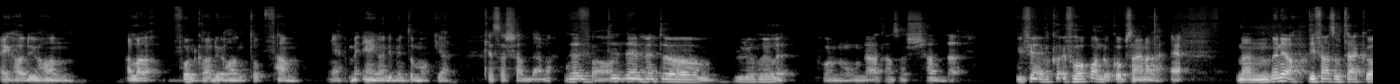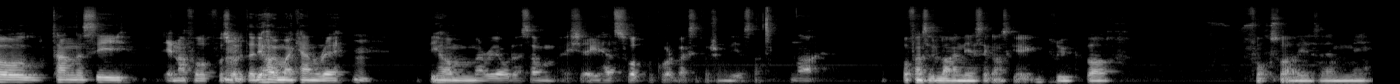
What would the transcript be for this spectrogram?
Jeg hadde jo han Eller folk hadde jo han topp fem yeah. med en gang de begynte å mokke. Hva som skjedde der, da? Det, det, det begynte å lure litt på noe om det et eller annet som har skjedd der. Vi får, jeg får håpe han dukker opp senere. Ja. Men, men ja, defensive tackle, Tennessee innafor, for så Mm. vidt. De har jo Mike Henry. Mm. De har Mariota, som ikke jeg er helt solgt på quarterback-situasjonen deres. Offensive line deres er ganske brukbar. Forsvaret deres er mye.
